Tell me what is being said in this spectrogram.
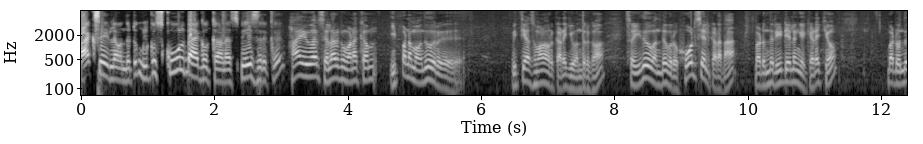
பேக் சைடில் வந்துட்டு உங்களுக்கு ஸ்கூல் பேக்குக்கான ஸ்பேஸ் இருக்குது ஹாய் யுவர்ஸ் எல்லாருக்கும் வணக்கம். இப்போ நம்ம வந்து ஒரு வித்தியாசமான ஒரு கடைக்கு வந்திருக்கோம். ஸோ இது வந்து ஒரு ஹோல்சேல் கடை தான். பட் வந்து ரீட்டெயிலும் இங்கே கிடைக்கும். பட் வந்து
